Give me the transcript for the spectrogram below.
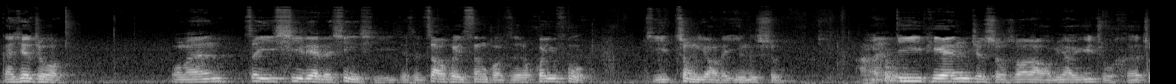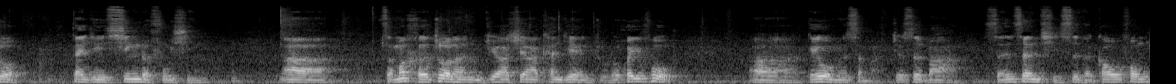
感谢主，我们这一系列的信息就是教会生活之恢复及重要的因素。啊，第一篇就是说了，我们要与主合作，带进新的复兴。啊，怎么合作呢？你就要先要看见主的恢复，啊，给我们什么？就是把神圣启示的高峰，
